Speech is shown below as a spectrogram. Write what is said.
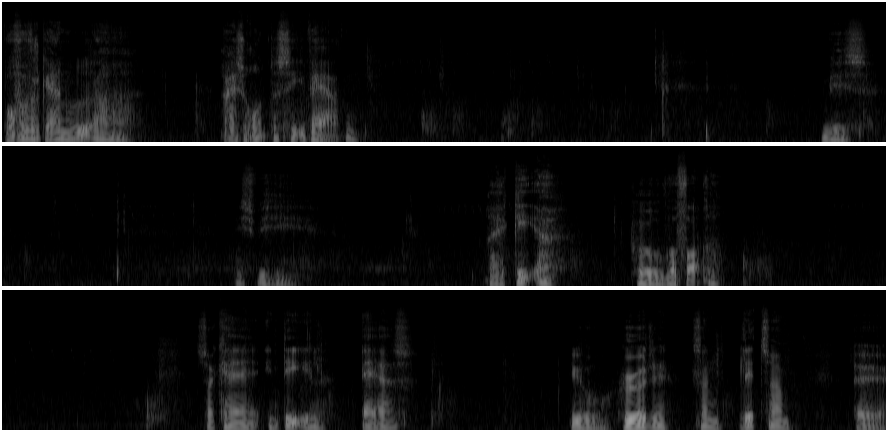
Hvorfor vil du gerne ud og rejse rundt og se verden? Hvis hvis vi reagerer på hvorforet, så kan en del af os jo høre det sådan lidt som, øh,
